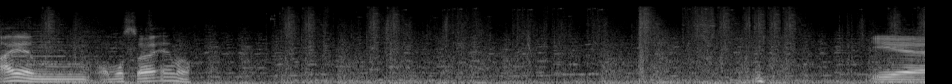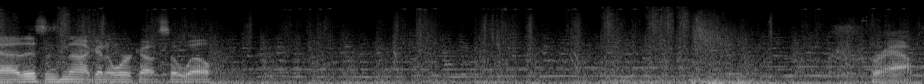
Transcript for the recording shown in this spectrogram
I am almost out of ammo. yeah, this is not going to work out so well. Crap.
